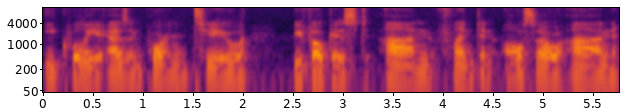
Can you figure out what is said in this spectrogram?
equally as important to be focused on Flint and also on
